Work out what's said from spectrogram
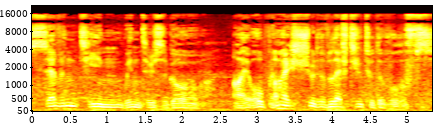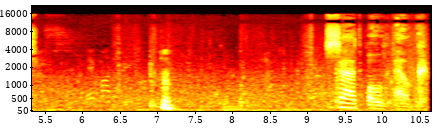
Seventeen winters ago, I opened... I should have left you to the wolves. Hmm. Sad old elk.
